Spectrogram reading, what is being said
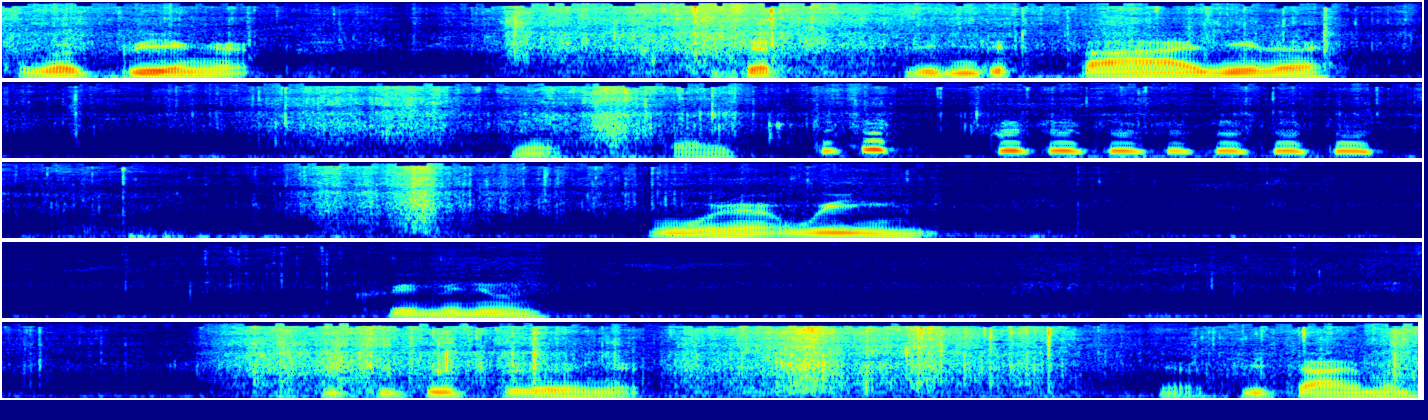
หัวมันเปียงอะจะลิงจะตายนี่เลยเนี้ยตายนู่นฮะวิ่ง ขึ้นไปนู่น ตุ๊ดตุ๊ดตุ๊ดไปเลยเนี่ยเนี่ยที่ตายมัน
